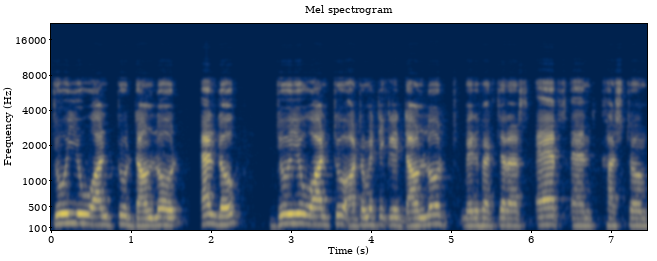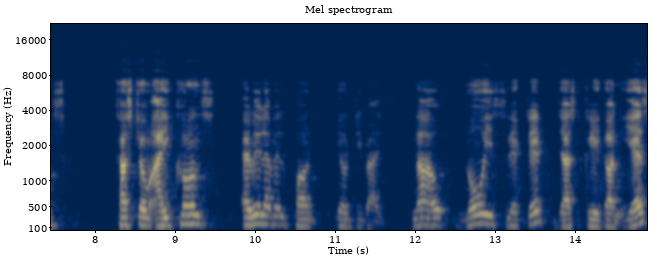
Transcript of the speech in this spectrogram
do you want to download and look do you want to automatically download manufacturers apps and customs custom icons available for your device? Now no is selected. Just click on yes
